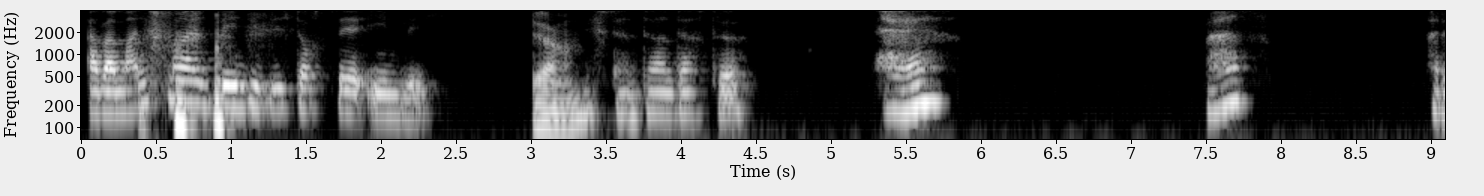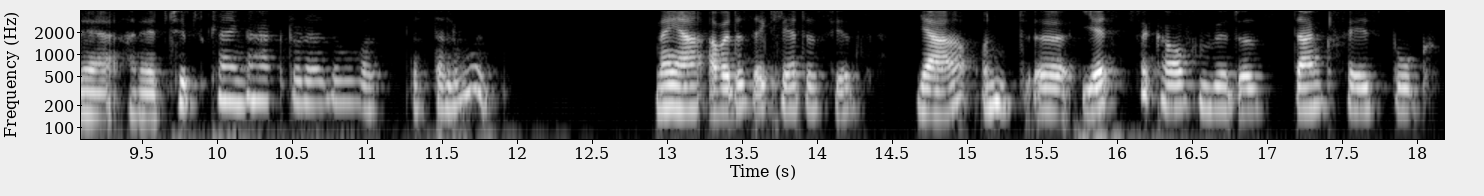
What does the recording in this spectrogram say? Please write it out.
Aber manchmal sehen die sich doch sehr ähnlich. Ja. Und ich stand da und dachte, hä? Was? Hat er, hat er Chips klein gehackt oder so? Was, was ist da los? Naja, aber das erklärt es jetzt. Ja, und äh, jetzt verkaufen wir das dank Facebook.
